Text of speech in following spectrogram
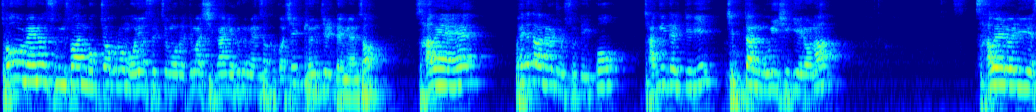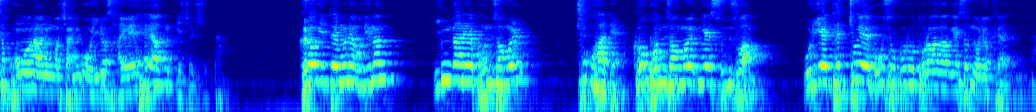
처음에는 순수한 목적으로 모였을지 모르지만 시간이 흐르면서 그것이 변질되면서 사회에 폐단을 줄 수도 있고 자기들끼리 집단 무의식이 일어나 사회를 위해서 공헌하는 것이 아니고 오히려 사회에 해악을 끼칠 수 있다. 그러기 때문에 우리는 인간의 본성을 추구하되 그 본성의 순수함, 우리의 태초의 모습으로 돌아가기 위해서 노력해야 됩니다.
